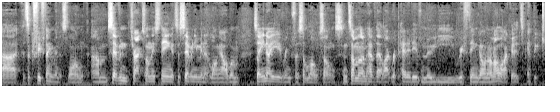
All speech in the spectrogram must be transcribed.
Uh, it's like 15 minutes long. Um, seven tracks on this thing. It's a 70 minute long album, so you know you're in for some long songs. And some of them have that like repetitive, moody riff thing going on. I like it. It's epic.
